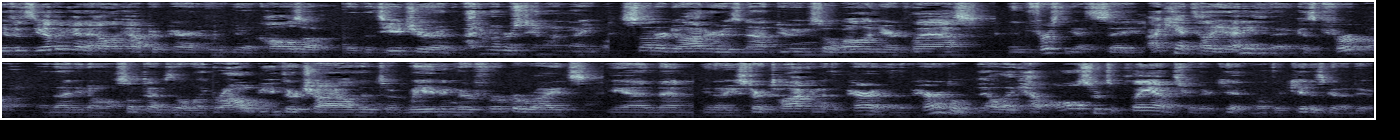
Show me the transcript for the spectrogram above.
If it's the other kind of helicopter parent who you know calls up the, the teacher and I don't understand why my son or daughter is not doing so well in your class, and first you have to say I can't tell you anything because of FERPA And then, you know, sometimes they'll like browbeat their child into waiving their FERPA rights. And then, you know, you start talking with the parent, and the parent will they'll, like have all sorts of plans for their kid and what their kid is going to do.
